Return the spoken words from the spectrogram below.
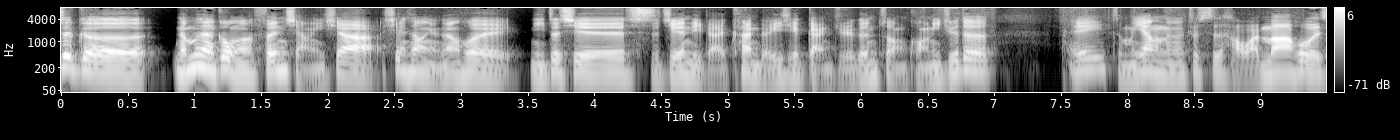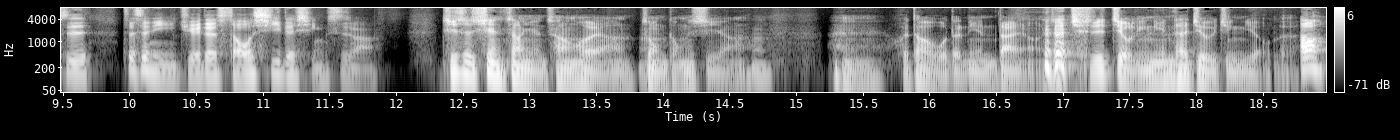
这个能不能跟我们分享一下线上演唱会？你这些时间里来看的一些感觉跟状况？你觉得，哎，怎么样呢？就是好玩吗？或者是这是你觉得熟悉的形式吗？其实线上演唱会啊，这种东西啊，嗯，嗯，回到我的年代啊，就 其实九零年代就已经有了哦。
